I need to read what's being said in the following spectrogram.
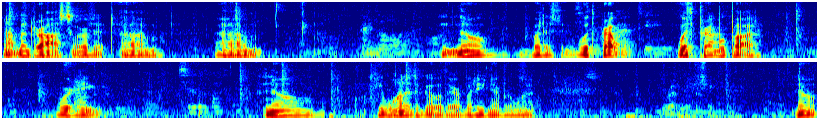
not Madras. Where was it? Um, um, no, what is it? With Pra- with Prabhupada. Where did he? No, he wanted to go there, but he never went. No.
